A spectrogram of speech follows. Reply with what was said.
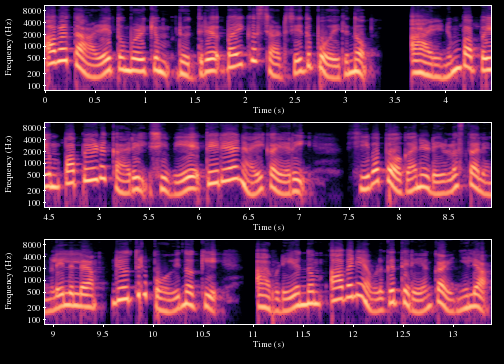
അവർ താഴെ എത്തുമ്പോഴേക്കും രുദ്ര ബൈക്ക് സ്റ്റാർട്ട് ചെയ്തു പോയിരുന്നു. ആര്യനും പപ്പയും പപ്പയുടെ കാറിൽ ശിവയെ തിരയാനായി കയറി. ശിവ പോകാനിടയുള്ള സ്ഥലങ്ങളിലെല്ലാം രുദ്ര പോയി നോക്കി. അവിടെയൊന്നും അവനെ അവൾക്ക് തിരയാൻ കഴിഞ്ഞില്ല.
